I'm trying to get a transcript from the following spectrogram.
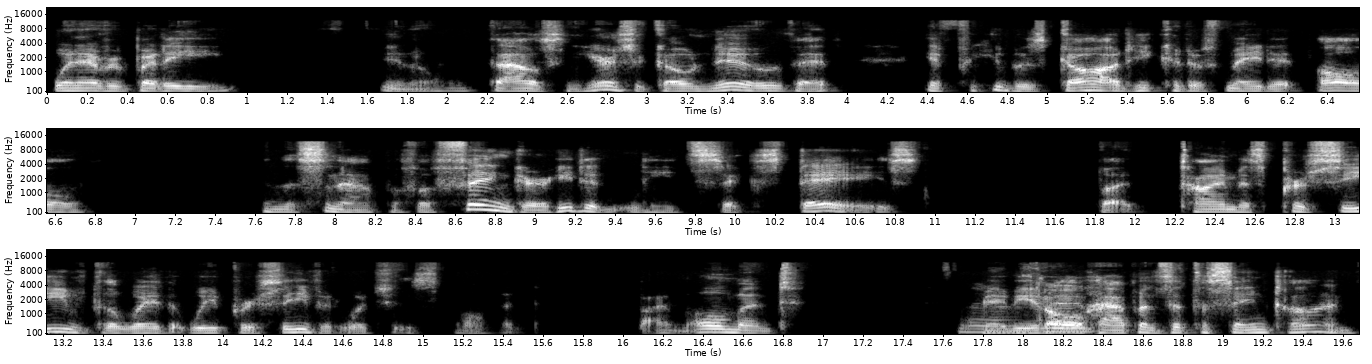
when everybody, you know, a thousand years ago knew that if he was God, he could have made it all in the snap of a finger. He didn't need six days. But time is perceived the way that we perceive it, which is moment by moment. Maybe it all happens at the same time.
